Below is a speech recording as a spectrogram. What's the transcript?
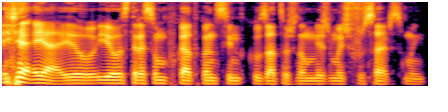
Yeah, yeah, eu, eu estresso um bocado quando sinto que os atores estão mesmo a esforçar-se muito.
